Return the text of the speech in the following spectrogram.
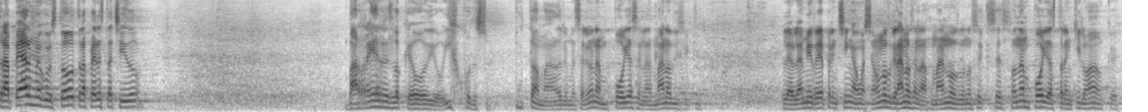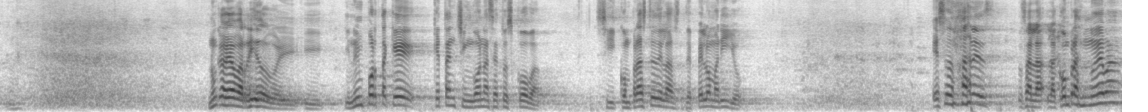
Trapear me gustó, trapear está chido. Barrer es lo que odio, hijo de su puta madre. Me salieron ampollas en las manos, dije. Le hablé a mi repre en chinga, güey, unos granos en las manos, güey, no sé qué son ampollas, tranquilo, ah, ok. Nunca había barrido, güey, y, y no importa qué, qué tan chingona sea tu escoba, si compraste de las de pelo amarillo, esas madres, o sea, la, la compras nueva,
